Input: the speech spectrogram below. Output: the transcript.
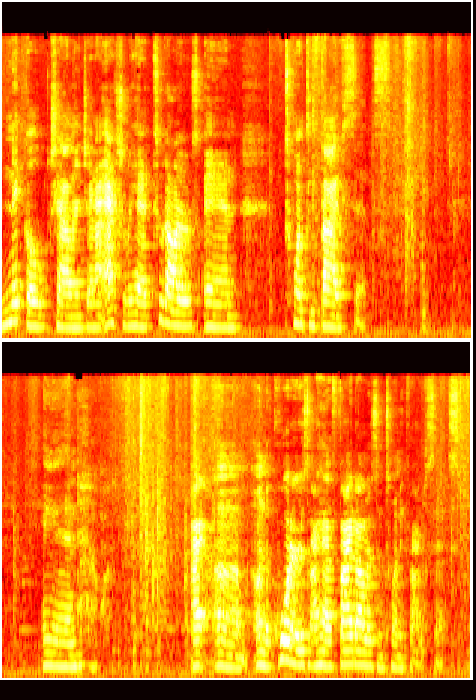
nickel challenge and I actually had $2.25 and I um on the quarters I have $5.25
